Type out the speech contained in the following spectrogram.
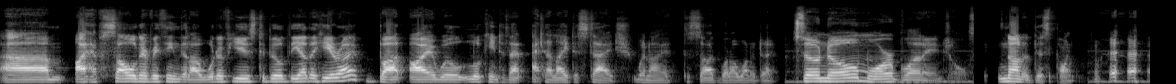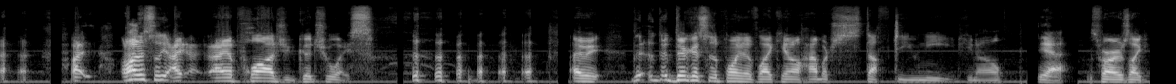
Um, I have sold everything that I would have used to build the other hero, but I will look into that at a later stage when I decide what I want to do. so no more Blood Angels. Not at this point. I honestly, I I applaud you. Good choice. I mean, th- th- there gets to the point of like, you know, how much stuff do you need? You know, Yeah. as far as like,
